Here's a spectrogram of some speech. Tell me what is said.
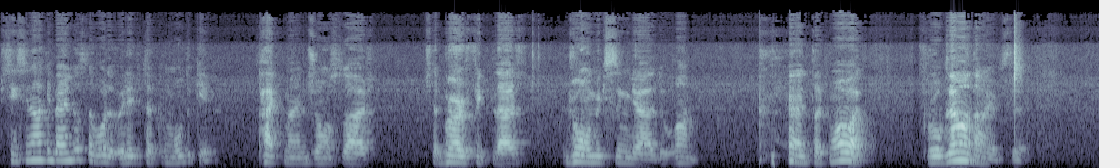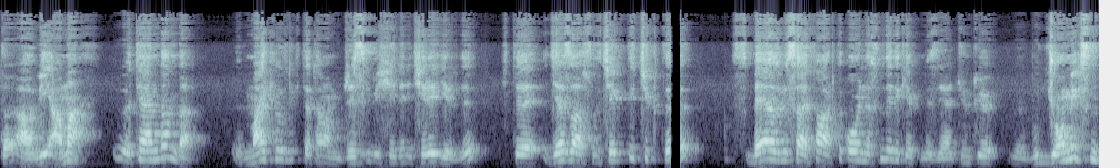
Cincinnati Bengals da bu arada öyle bir takım oldu ki Pac-Man Jones'lar, işte Burfict'ler, Joe Mixon geldi. Ulan yani takıma bak. Problem adam hepsi. Abi ama öte yandan da Michael Vick de tamam rezil bir şeyden içeri girdi. İşte cezasını çekti çıktı. Beyaz bir sayfa artık oynasın dedik hepimiz yani. Çünkü bu Joe Mixon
